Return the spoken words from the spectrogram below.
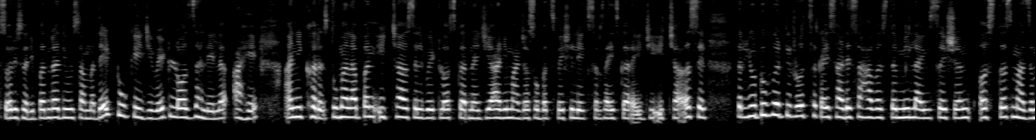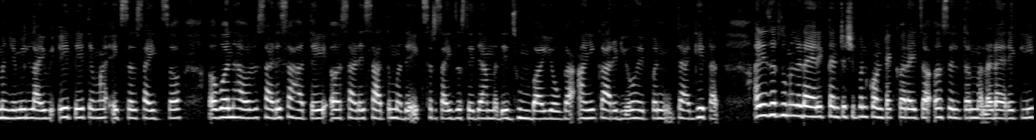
सॉरी सॉरी पंधरा दिवसामध्ये two K G weight loss झालेलं आहे. आणि खरंच तुम्हाला पण इच्छा असेल वेट लॉस करण्याची आणि माझ्यासोबत स्पेशली एक्सरसाइज करायची इच्छा असेल तर यूट्यूबवरती रोज सकाळी साडेसहा वाजता मी लाईव्ह सेशन असतंच माझं. म्हणजे मी लाईव्ह येते तेव्हा एक्सरसाइजचं वन आवर साडेसहा ते साडेसातमध्ये एक्सरसाइज असते. त्यामध्ये झुंबा योगा आणि कार्डिओ हे पण त्या घेतात. आणि जर तुम्हाला डायरेक्ट त्यांच्याशी पण कॉन्टॅक्ट करायचा असेल तर मला डायरेक्टली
